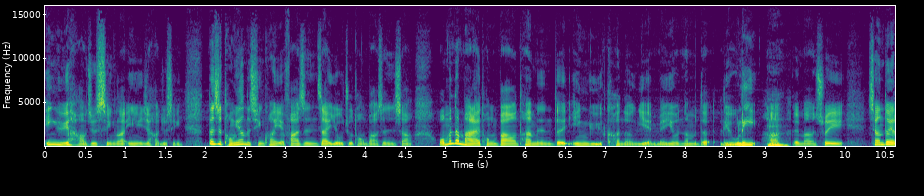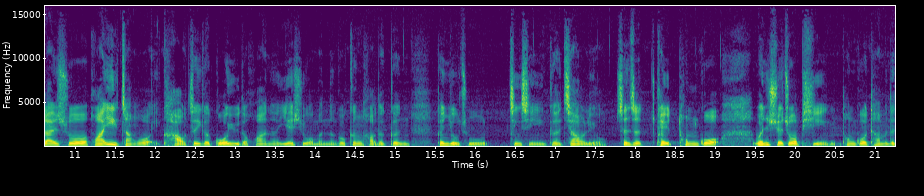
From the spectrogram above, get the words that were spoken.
英语好就行了，英语就好就行。但是同样的情况也发生在有族同胞身上。我们的马来同胞他们的英语可能也没有那么的流利，哈，对吗？所以相对来说，华裔掌握好这个国语的话呢，也许我们能够更好的跟跟有族。进行一个交流，甚至可以通过文学作品，通过他们的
